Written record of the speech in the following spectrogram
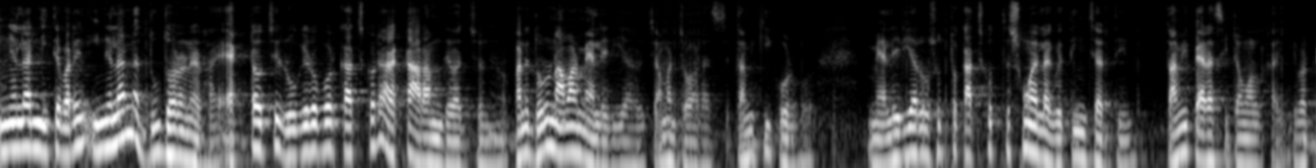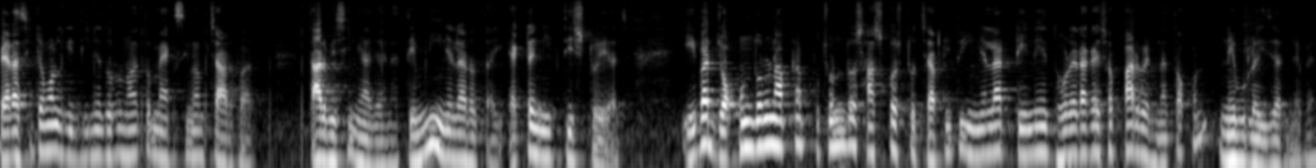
ইনহেলার নিতে পারেন। ইনহেলার না দু ধরনের হয় একটা হচ্ছে রোগের ওপর কাজ করে আর একটা আরাম দেওয়ার জন্য। মানে ধরুন আমার ম্যালেরিয়া হয়েছে আমার জ্বর আসছে তো আমি কি করব? ম্যালেরিয়ার ওষুধ তো কাজ করতে সময় লাগবে তিন চার দিন তো আমি প্যারাসিটামল খাই। এবার প্যারাসিটামল কি দিনে ধরুন হয়তো ম্যাক্সিমাম চারবার। তার বেশি নেওয়া যায় না। তেমনি ইনহেলারও তাই। একটা নির্দিষ্ট আছে। এবার যখন ধরুন আপনার প্রচণ্ড শ্বাসকষ্ট হচ্ছে আপনি তো ইনহেলার টেনে ধরে রাখায় সব পারবেন না তখন নেবুলাইজার নেবেন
